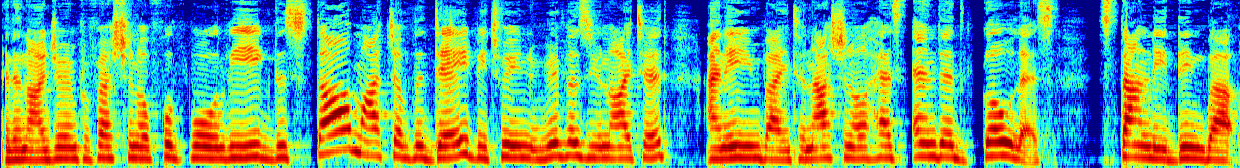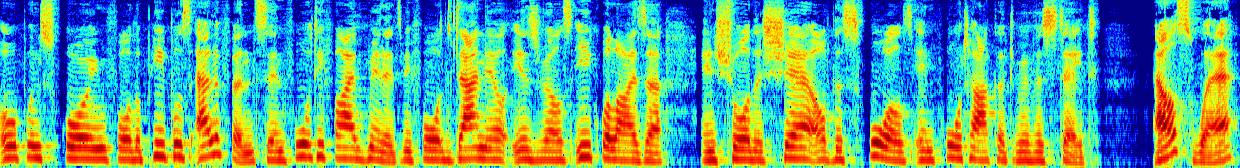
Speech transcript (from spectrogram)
In the Nigerian Professional Football League, the star match of the day between Rivers United and Enyimba International has ended goalless. Stanley Dimgba opened scoring for the People's Elephants in 45 minutes before Daniel Israel's equalizer ensured a share of the spoils in Port Harcourt River State. Elsewhere,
